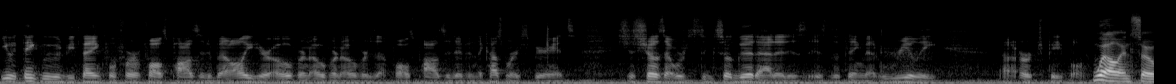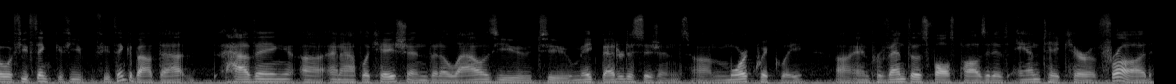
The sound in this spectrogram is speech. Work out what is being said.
You would think we would be thankful for a false positive, but all you hear over and over and over is that false positive, and the customer experience it just shows that we're so good at it. Is is the thing that really uh, irks people. Well, and so if you think if you if you think about that, having uh, an application that allows you to make better decisions um, more quickly uh, and prevent those false positives and take care of fraud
